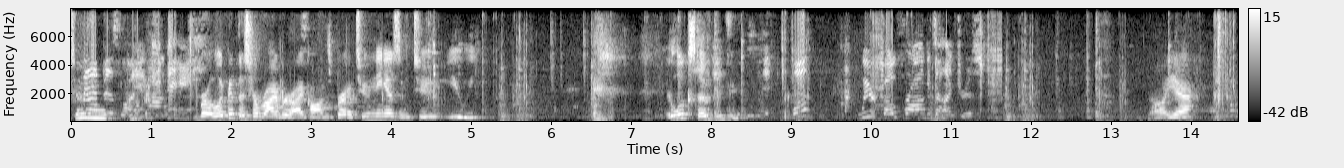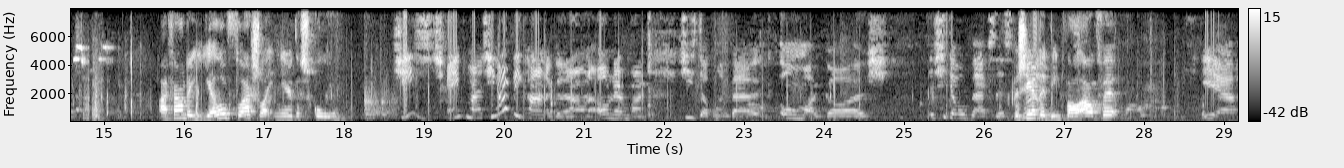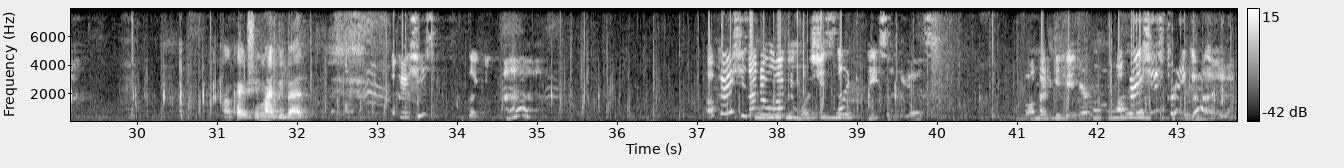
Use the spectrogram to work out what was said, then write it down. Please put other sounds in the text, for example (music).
Two- like. Bro, look at the survivor icons, bro. Two Neas and two Yui. it looks so goofy. Well, We're both wrong. It's a huntress. Oh yeah. I found a yellow flashlight near the school. She's changed my. She might be kind of good. I don't know. Oh, never mind. She's doubling back. Oh my gosh. If she double backs this. Does she have the default outfit? Yeah. Okay, she might be bad. Okay, she's like. Ah. Okay, she's not doing back anymore. She's like decent, I guess. Oh, I'm about to get hit here. Okay, she's pretty good.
